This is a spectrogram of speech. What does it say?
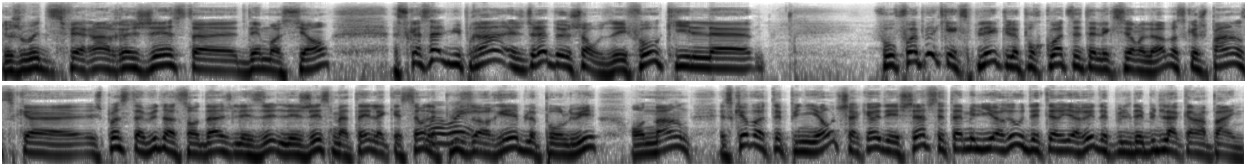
de jouer différents registres euh, d'émotions. Ce que ça lui prend, je dirais deux choses. Il faut qu'il... euh, faut, faut un peu qu'il explique le pourquoi de cette élection-là, parce que je pense que, je sais pas si tu as vu dans le sondage léger, léger ce matin, la question la plus horrible pour lui, on demande, est-ce que votre opinion de chacun des chefs s'est améliorée ou détériorée depuis le début de la campagne?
